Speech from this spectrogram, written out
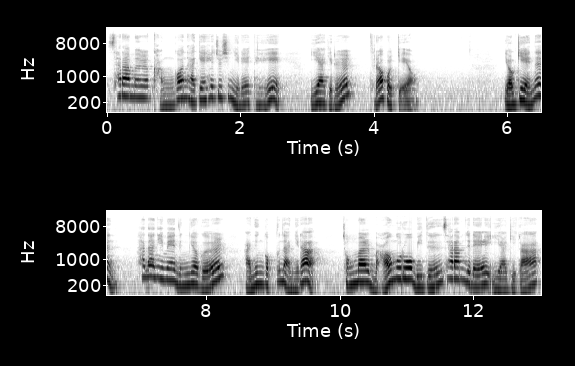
사람을 강건하게 해주신 일에 대해 이야기를 들어볼게요. 여기에는 하나님의 능력을 아는 것뿐 아니라 정말 마음으로 믿은 사람들의 이야기가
